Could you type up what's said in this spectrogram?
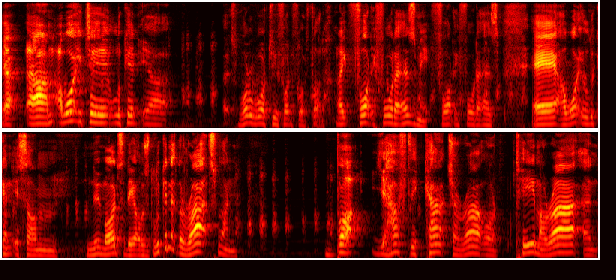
Yeah, um, I wanted to look into uh, it's World War Two 44 thought. Right, 44 it is, mate. 44 it is. Uh, I want you to look into some new mods today. I was looking at the rats one, but you have to catch a rat or tame a rat, and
